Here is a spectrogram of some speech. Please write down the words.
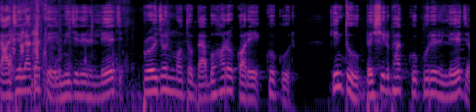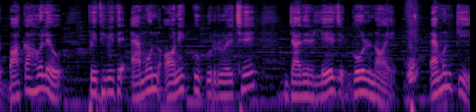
কাজে লাগাতে নিজেদের লেজ প্রয়োজন মতো ব্যবহারও করে কুকুর। কিন্তু বেশিরভাগ কুকুরের লেজ বাঁকা হলেও পৃথিবীতে এমন অনেক কুকুর রয়েছে যাদের লেজ গোল নয়। এমনকি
